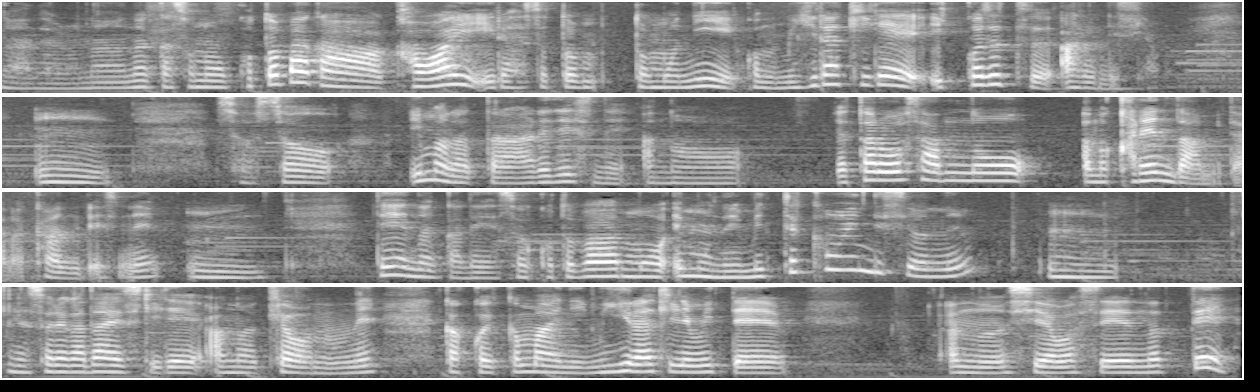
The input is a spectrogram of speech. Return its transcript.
なんだろうな。なんかその言葉が可愛いイラストとともにこの見開きで1個ずつあるんですよ。うん。そうそう。今だったらあれですね。あの弥太郎さんのあのカレンダーみたいな感じですね。うん、でなんかねそう言葉も絵もねめっちゃ可愛いんですよね。うん、それが大好きであの今日のね学校行く前に見開きで見てあの幸せになって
